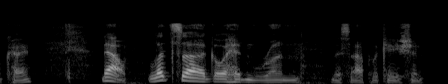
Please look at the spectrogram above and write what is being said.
Okay. Now, let's uh, go ahead and run this application.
